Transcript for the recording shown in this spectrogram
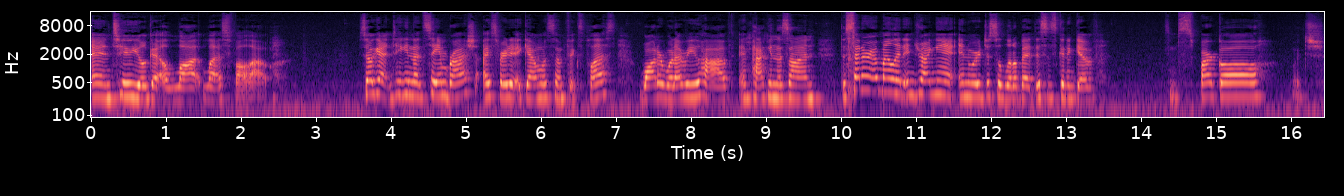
and two, you'll get a lot less fallout. So again, taking that same brush, I sprayed it again with some Fix Plus, water, whatever you have, and packing this on the center of my lid and dragging it inward just a little bit. This is going to give some sparkle, which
